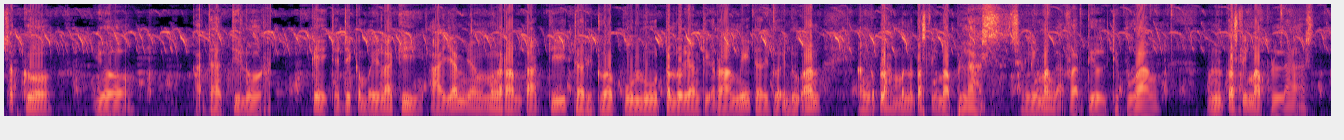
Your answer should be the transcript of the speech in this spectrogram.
sego. Yo gak jadi lur. Oke jadi kembali lagi. Ayam yang mengeram tadi dari 20 telur yang dirami dari dua indukan anggaplah menetas 15 yang 5 nggak fertil dibuang. Menetas 15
